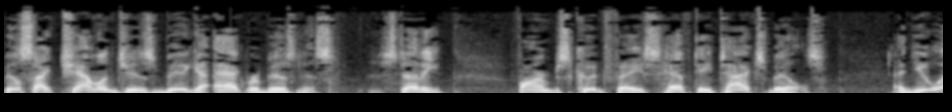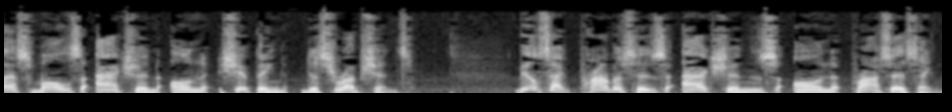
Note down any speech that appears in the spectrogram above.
Vilsack challenges big agribusiness. Study. Farms could face hefty tax bills. And U.S. mulls action on shipping disruptions. Vilsack promises actions on processing.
